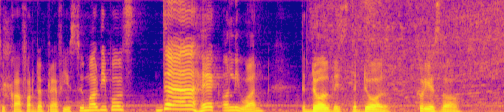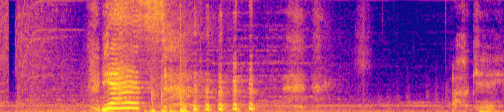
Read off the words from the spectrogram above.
To cover the previous two multiples. The heck, only one? The doll, please, the doll. Curious doll. Yes! okay.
